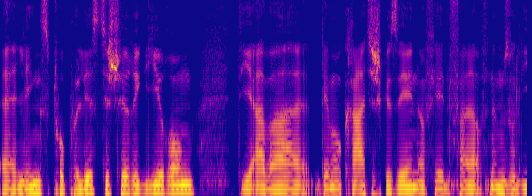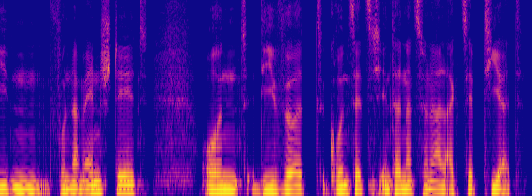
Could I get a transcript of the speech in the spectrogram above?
äh, linkspopulistische Regierung, die aber demokratisch gesehen auf jeden Fall auf einem soliden Fundament steht. Und die wird grundsätzlich international akzeptiert.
